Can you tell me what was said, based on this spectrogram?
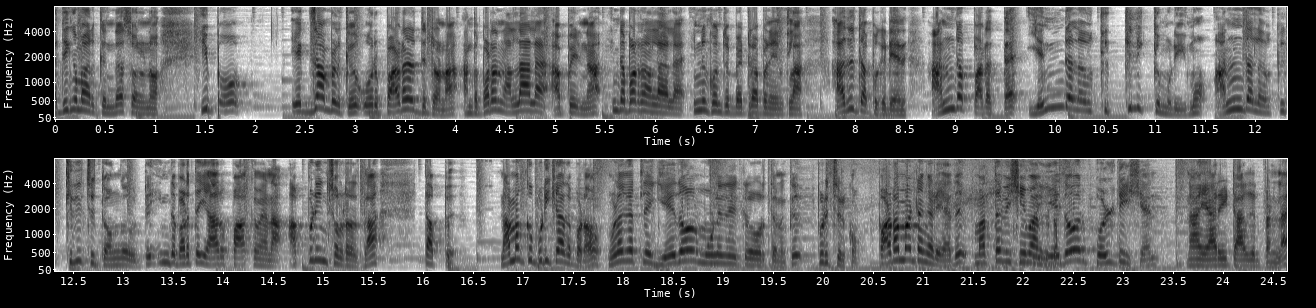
அதிகமாக இருக்குன்னு தான் சொல்லணும். இப்போது எக்ஸாம்பிளுக்கு ஒரு படம் எடுத்துட்டோம்னா அந்த படம் நல்லா இல்லை அப்படின்னா இந்த படம் நல்லா இல்லை இன்னும் கொஞ்சம் பெட்டராக பண்ணியிருக்கலாம். அது தப்பு கிடையாது. அந்த படத்தை எந்த அளவுக்கு கிழிக்க முடியுமோ அந்த அளவுக்கு கிழிச்சு தொங்க விட்டு இந்த படத்தை யாரும் பார்க்க வேணாம் அப்படின்னு சொல்கிறது தான் தப்பு. நமக்கு பிடிக்காத படம் உலகத்தில் ஏதோ ஒரு மூலையில் இருக்கிற ஒருத்தனுக்கு பிடிச்சிருக்கும். படம் மட்டும் கிடையாது மற்ற விஷயமா. ஏதோ ஒரு பொலிட்டீஷியன் நான் யாரையும் டார்கெட் பண்ணல.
